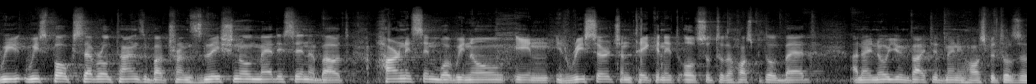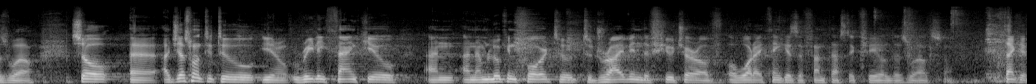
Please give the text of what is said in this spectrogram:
we, we spoke several times about translational medicine, about harnessing what we know in, in research and taking it also to the hospital bed and I know you invited many hospitals as well. So uh, I just wanted to, you know, really thank you, and, and I'm looking forward to, to driving the future of, of what I think is a fantastic field as well. So thank you.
